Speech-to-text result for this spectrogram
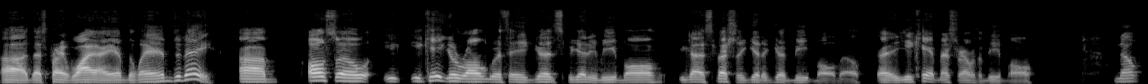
Uh, that's probably why I am the way I am today. Um, also, you, you can't go wrong with a good spaghetti meatball. You got to especially get a good meatball though. Uh, you can't mess around with a meatball. no.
